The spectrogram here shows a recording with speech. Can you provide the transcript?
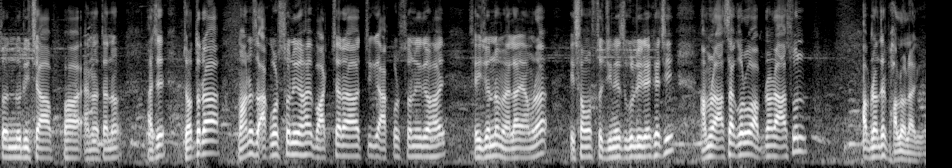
তন্দুরি চা ফা এনা তেনা আছে। যতটা মানুষ আকর্ষণীয় হয় বাচ্চারা হচ্ছে কি আকর্ষণীয় হয় সেই জন্য মেলায় আমরা এই সমস্ত জিনিসগুলি রেখেছি। আমরা আশা করব আপনারা আসুন আপনাদের ভালো লাগবে।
